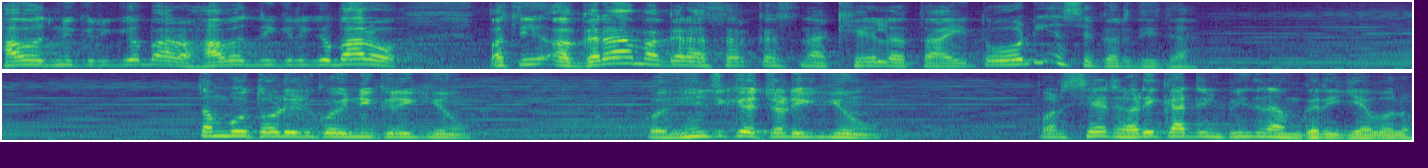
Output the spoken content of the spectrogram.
હાવજ નીકળી ગયો બારો હાવજ નીકળી ગયો બારો. પછી અઘરામાં અઘરા સર્કસના ખેલ હતા એ તો ઓડિયન્સે કરી દીધા. તંબુ તોડીને કોઈ નીકળી ગયું, કોઈ હિંચકે ચડી ગયું. પણ શેઠ હળી કાઢીને પિંજરામ કરી ગયા, બોલો.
